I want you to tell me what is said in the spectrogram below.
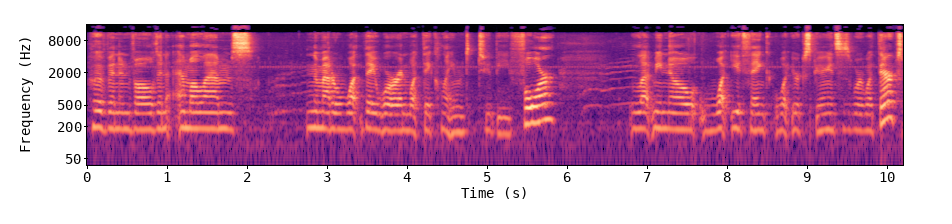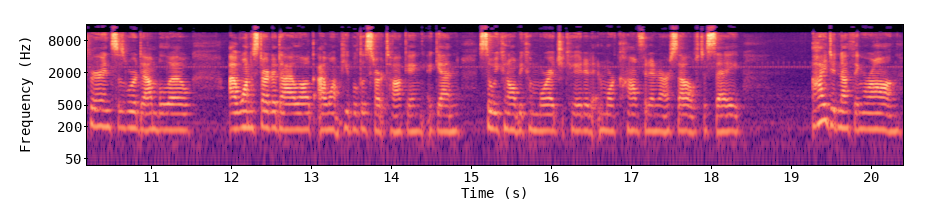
who have been involved in MLMs no matter what they were and what they claimed to be for let me know what you think, what your experiences were, what their experiences were down below. I want to start a dialogue. I want people to start talking again so we can all become more educated and more confident in ourselves to say, I did nothing wrong.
